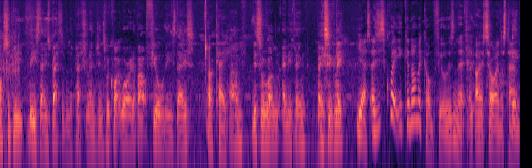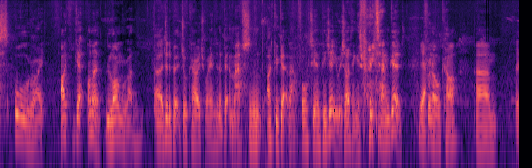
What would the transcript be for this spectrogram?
possibly these days better than the petrol engines. We're quite worried about fuel these days. Okay. Um, this will run anything basically. yes, and it's quite economic on fuel, isn't it? I, I- so I understand. It's all right. I could get on a long run. Uh, did a bit of dual carriageway and did a bit of maths, and I could get about 40 mpg, which I think is pretty damn good Yeah. for an old car. Um, I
